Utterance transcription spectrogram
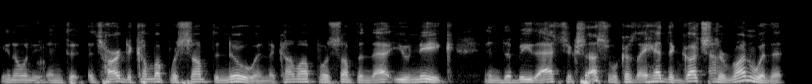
you know, and, and to, it's hard to come up with something new and to come up with something that unique and to be that successful because they had the guts yeah. to run with it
